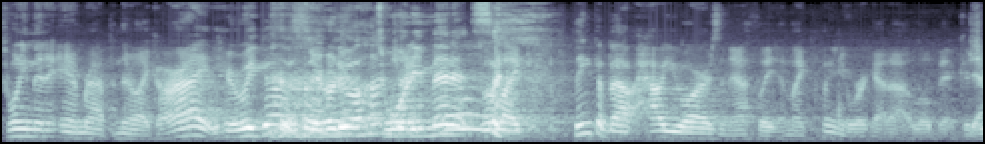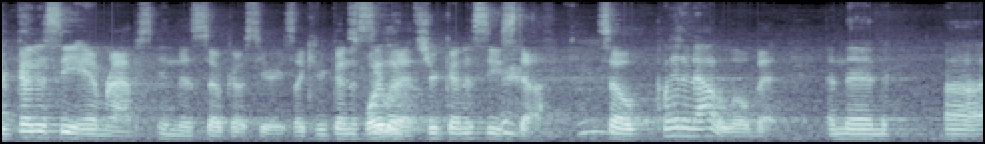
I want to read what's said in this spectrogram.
20 minute AMRAP and they're like, all right, here we go, zero to 100. 20 minutes. But like, think about how you are as an athlete and like plan your workout out a little bit because Yeah. you're going to see AMRAPs in this SoCo series. Like you're going to see lifts, you're going to see stuff. So plan it out a little bit. And then uh,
